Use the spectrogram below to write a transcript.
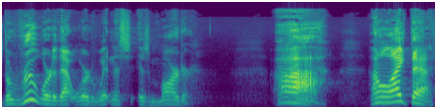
the root word of that word witness is martyr. Ah, I don't like that.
